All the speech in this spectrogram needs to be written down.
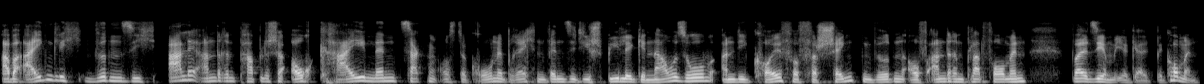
Aber eigentlich würden sich alle anderen Publisher auch keinen Zacken aus der Krone brechen, wenn sie die Spiele genauso an die Käufer verschenken würden auf anderen Plattformen, weil sie haben ihr Geld bekommen.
